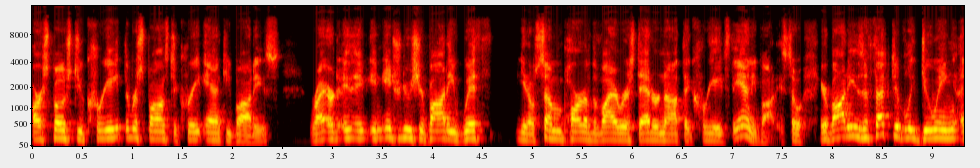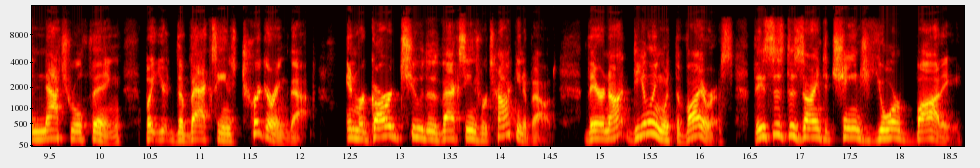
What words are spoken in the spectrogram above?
are supposed to create the response to create antibodies, right? Or eh, eh, introduce your body with you know some part of the virus dead or not that creates the antibodies so your body is effectively doing a natural thing but the vaccine's triggering that in regard to the vaccines we're talking about they're not dealing with the virus this is designed to change your body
